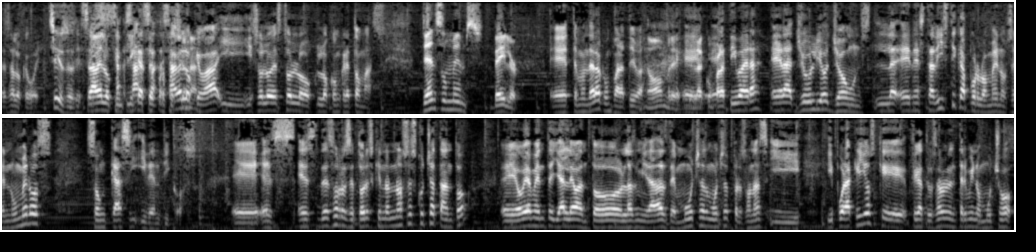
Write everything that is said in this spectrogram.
Es a lo que voy. Sí, o sea, sabe lo que implica sa- ser sa- profesional. Sabe lo que va y, y solo esto lo, lo concretó más. Denzel Mims, Baylor. Eh, te mandé la comparativa. No, hombre, Eh, la comparativa era... era Julio Jones. La- en estadística, por lo menos, en números, son casi idénticos. Eh, es, es de esos receptores que no, no se escucha tanto. Eh, obviamente ya levantó las miradas de muchas, muchas personas. Y, y por aquellos que, fíjate, usaron el término mucho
